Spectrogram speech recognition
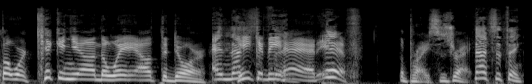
but we're kicking you on the way out the door. And that's he can be had if the price is right. That's the thing.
